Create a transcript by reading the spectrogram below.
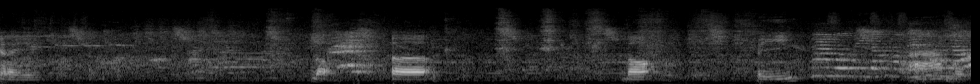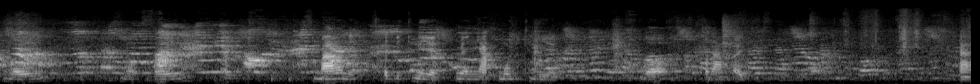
ក្រេដកអឺដក 2a បូក b ដក c x ស្មើនេះ x ដូចគ្នាមានញ៉ាត់មួយគ្នាដក 5x a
